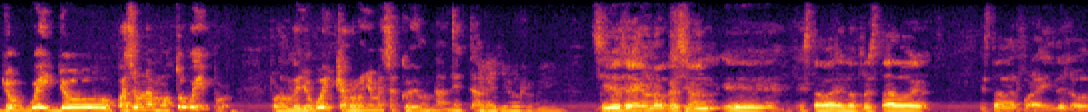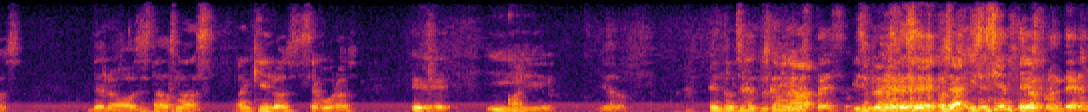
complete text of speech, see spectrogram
yo, güey, yo pasé una moto, güey, por, por donde yo voy, cabrón, yo me saco de onda, neta. Era yo, Rubén. Sí, o sea, en una ocasión eh, estaba en otro estado, eh, estaba por ahí de los, de los estados más tranquilos, seguros, eh, y... Entonces, pues ¿Dónde caminaba y simplemente se, o sea, y se siente, ¿La frontera?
